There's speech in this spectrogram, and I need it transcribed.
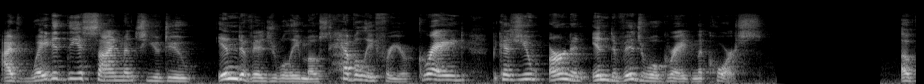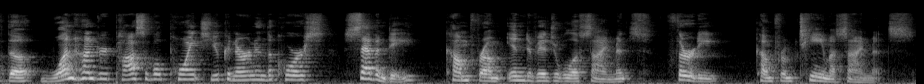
I've weighted the assignments you do individually most heavily for your grade because you earn an individual grade in the course. Of the 100 possible points you can earn in the course, 70 come from individual assignments, 30 come from team assignments.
